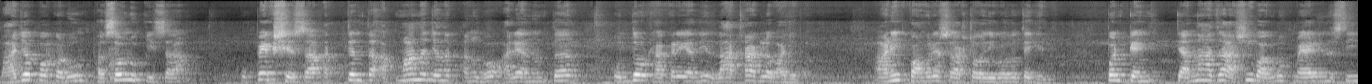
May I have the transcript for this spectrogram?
भाजपकडून फसवणुकीचा उपेक्षेचा अत्यंत अपमानजनक अनुभव आल्यानंतर उद्धव ठाकरे यांनी लाथाडलं भाजप आणि काँग्रेस राष्ट्रवादीबरोबर ते गेले. पण त्यां त्यांना जर अशी वागणूक मिळाली नसती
